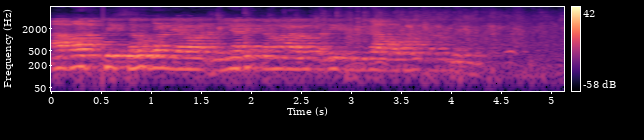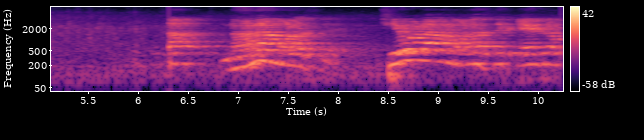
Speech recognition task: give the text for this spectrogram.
આ બસથી શરૂ કરી દેવાના છે અહીંયાથી તમારા બધી સુવિધા હોવાની શરૂ થઈ ગઈ નાના માણસને છેવાડાના માણસને કેન્દ્ર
